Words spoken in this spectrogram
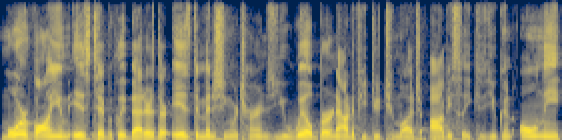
More volume is typically better. There is diminishing returns. You will burn out if you do too much, obviously, because you can only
